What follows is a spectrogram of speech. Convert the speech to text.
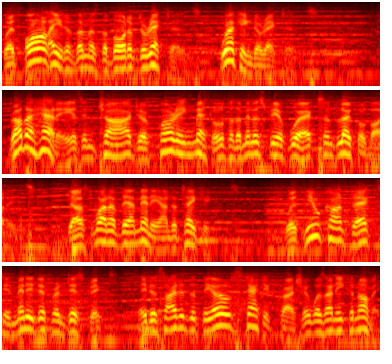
with all eight of them as the board of directors, working directors. Brother Harry is in charge of quarrying metal for the Ministry of Works and local bodies, just one of their many undertakings. With new contracts in many different districts, they decided that the old static crusher was uneconomic.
